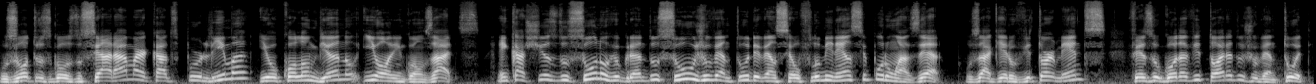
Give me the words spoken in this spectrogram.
Os outros gols do Ceará marcados por Lima e o colombiano Ione Gonzalez. Em Caxias do Sul, no Rio Grande do Sul, o Juventude venceu o Fluminense por 1 a 0. O zagueiro Vitor Mendes fez o gol da vitória do Juventude.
